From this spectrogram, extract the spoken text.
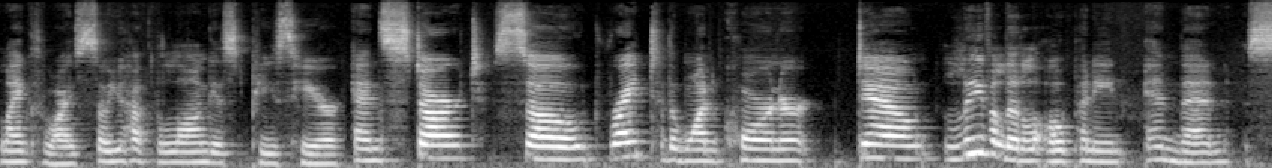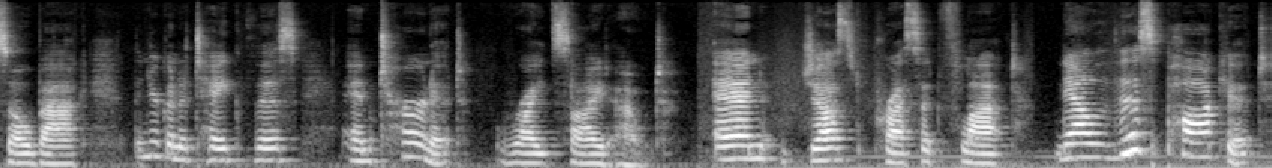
lengthwise so you have the longest piece here. And start sew right to the one corner down leave a little opening and then sew back. Then you're going to take this and turn it right side out. And just press it flat. Now this pocket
